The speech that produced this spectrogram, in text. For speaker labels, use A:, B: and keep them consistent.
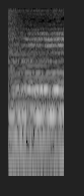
A: Oh.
